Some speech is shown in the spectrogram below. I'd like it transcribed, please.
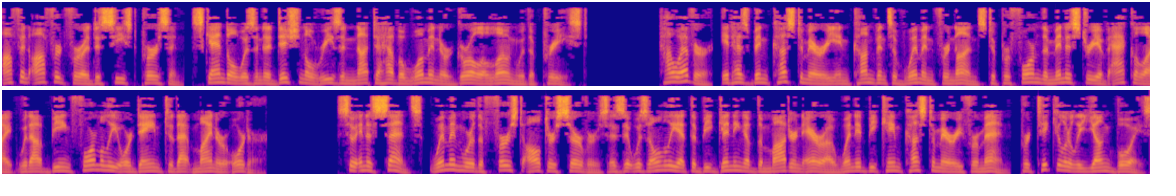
often offered for a deceased person, scandal was an additional reason not to have a woman or girl alone with a priest. However, it has been customary in convents of women for nuns to perform the ministry of acolyte without being formally ordained to that minor order. So in a sense, women were the first altar servers as it was only at the beginning of the modern era when it became customary for men, particularly young boys,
